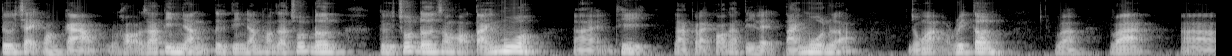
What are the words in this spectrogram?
Từ chạy quảng cáo họ ra tin nhắn từ tin nhắn họ ra chốt đơn. Từ chốt đơn xong họ tái mua đấy, thì là lại có cả tỷ lệ tái mua nữa đúng không ạ? Return. Và và à,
